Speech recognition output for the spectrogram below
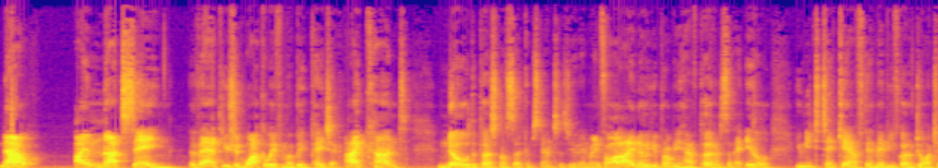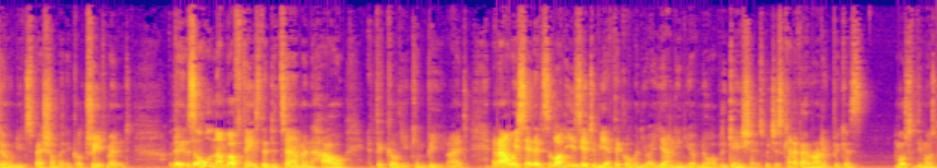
Now, I'm not saying that you should walk away from a big paycheck. I can't know the personal circumstances you're in. I mean, for all I know, you probably have parents that are ill you need to take care of them. Maybe you've got a daughter who needs special medical treatment. There's a whole number of things that determine how ethical you can be, right? And I always say that it's a lot easier to be ethical when you are young and you have no obligations, which is kind of ironic because most of the most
